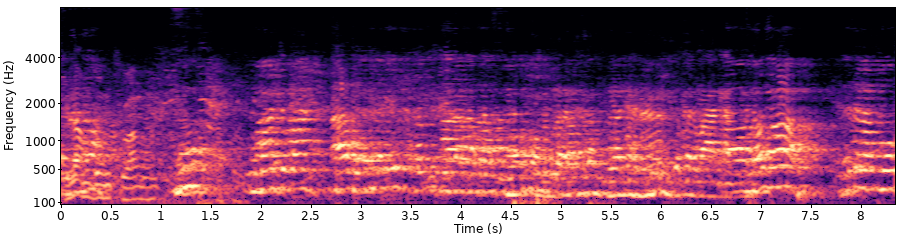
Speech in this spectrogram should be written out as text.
ดีล่ำเนาะบวงสรวงครับบ้านจะบ้านครับผมครับครับสือของเสือครับเสือนนะจะไปวางกันเอาสเดี๋ยวจะรำวง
